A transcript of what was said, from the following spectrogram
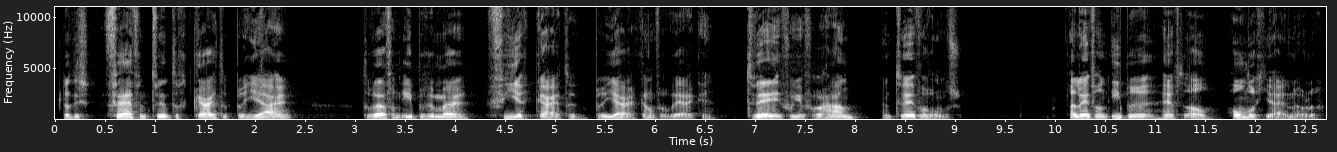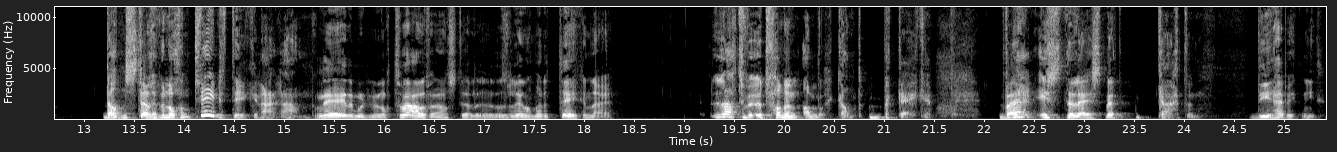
Dat is 25 kaarten per jaar... terwijl Van Iperen maar vier kaarten per jaar kan verwerken. Twee voor juffrouw Haan en twee voor ons. Alleen Van Iperen heeft al 100 jaar nodig. Dan stellen we nog een tweede tekenaar aan. Nee, dan moet u nog 12 aanstellen. Dat is alleen nog maar de tekenaar. Laten we het van een andere kant bekijken. Waar is de lijst met kaarten? Die heb ik niet.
